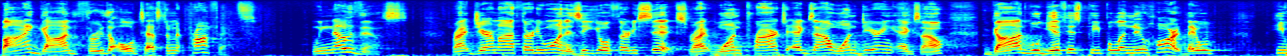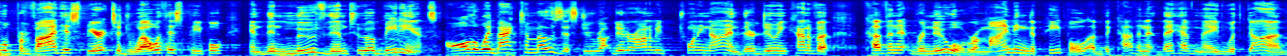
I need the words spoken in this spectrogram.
by God through the Old Testament prophets. We know this, right? Jeremiah 31, Ezekiel 36, right? One prior to exile, one during exile. God will give his people a new heart. They will he will provide His Spirit to dwell with His people and then move them to obedience. All the way back to Moses, Deuteronomy 29, they're doing kind of a covenant renewal, reminding the people of the covenant they have made with God.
